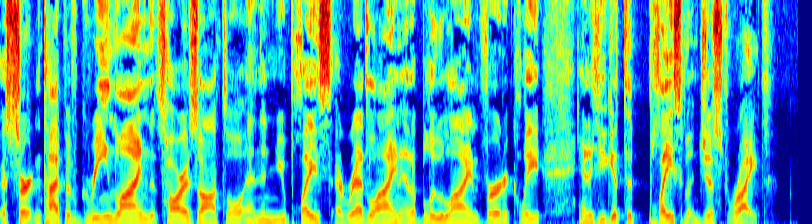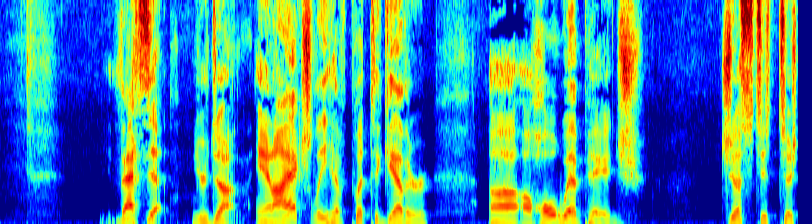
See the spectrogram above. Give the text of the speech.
a certain type of green line that's horizontal, and then you place a red line and a blue line vertically. And if you get the placement just right, that's it. You're done. And I actually have put together uh, a whole web page just to, to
